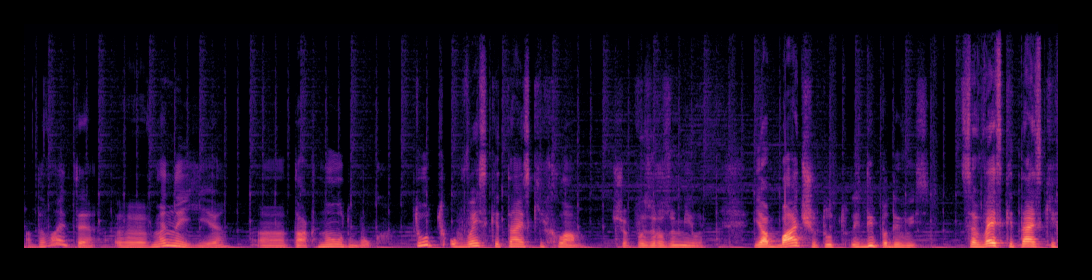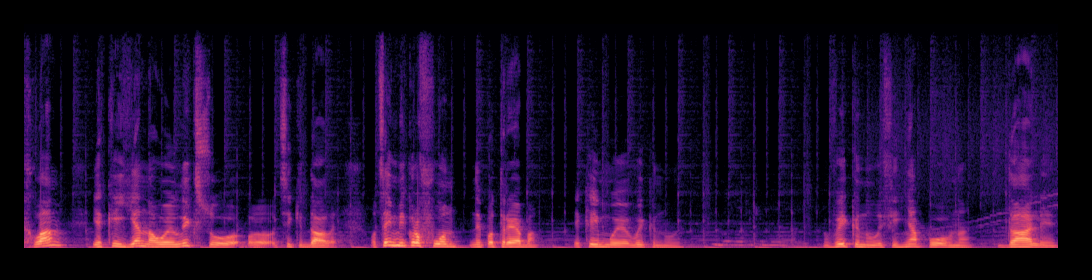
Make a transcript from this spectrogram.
А давайте е, в мене є е, так, ноутбук. Тут увесь китайський хлам, щоб ви зрозуміли. Я бачу тут, іди подивись. Це весь китайський хлам, який є на OLX, ці кидали. Оцей мікрофон не потреба, який ми викинули. Викинули, фігня повна. Далі.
